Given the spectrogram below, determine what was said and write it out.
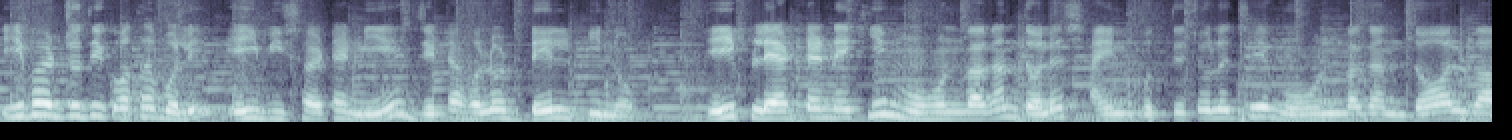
এবার যদি কথা বলি, এই বিষয়টা নিয়ে, যেটা হলো ডেল পিনো এই প্লেয়ারটা নাকি মোহনবাগান দলে সাইন করতে চলেছে। মোহনবাগান দল বা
